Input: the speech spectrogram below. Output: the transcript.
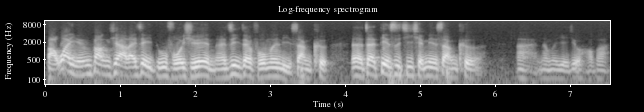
把万元放下来这里读佛学院，来自己在佛门里上课，呃，在电视机前面上课，啊，那么也就好吧，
